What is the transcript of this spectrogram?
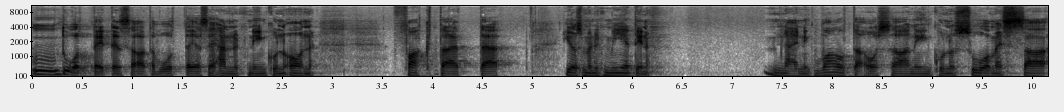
mm. tuotteiden saatavuutta ja sehän nyt niin kuin on fakta, että jos mä nyt mietin näin niin kuin valtaosaa niin kuin Suomessa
